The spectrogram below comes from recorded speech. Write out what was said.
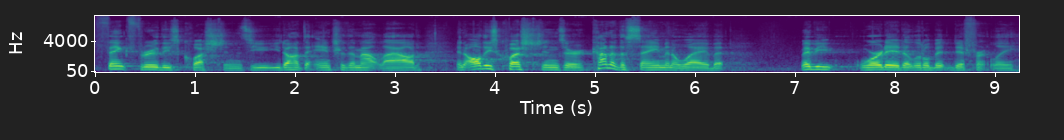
think through these questions. You, you don't have to answer them out loud. And all these questions are kind of the same in a way, but maybe worded a little bit differently.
